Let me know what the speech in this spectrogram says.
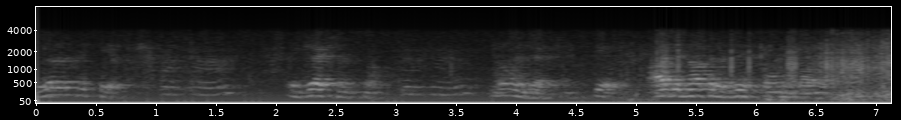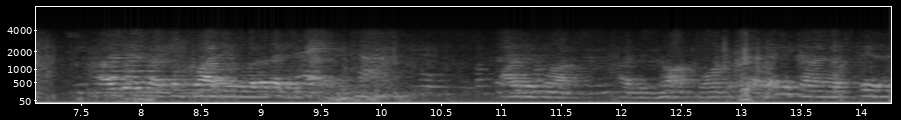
Literally pills. Mhm. No. Mhm. No pills. I did not resist to anybody. I whatever they. I did not, I did not want to have any kind of physical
